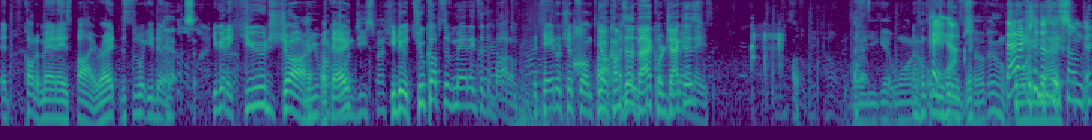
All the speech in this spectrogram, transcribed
it's called a mayonnaise pie, right? This is what you do. Yeah, You get a huge jar, do you okay? the 1G special? You do two cups of mayonnaise at the bottom, potato chips on top. Yo, come to the back where Jack is. mayonnaise. Well, you get one Okay. of Hey, each actually- soda, That actually doesn't nice sound good.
